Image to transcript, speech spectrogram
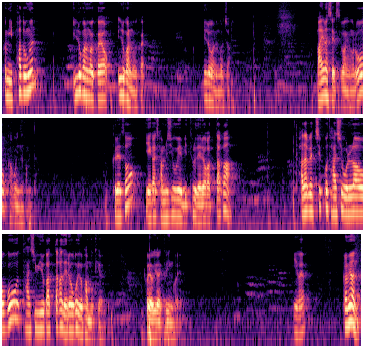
그럼 이 파동은 일로 가는 걸까요? 일로 가는 걸까요? 일로 가는 거죠. 마이너스 x 방향으로 가고 있는 겁니다. 그래서 얘가 잠시 후에 밑으로 내려갔다가 바닥을 찍고 다시 올라오고 다시 위로 갔다가 내려오고 이거 반복해요. 그걸 여기다 그린 거예요. 이해가요? 그러면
